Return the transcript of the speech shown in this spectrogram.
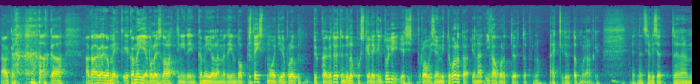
aga, aga, aga, aga me, ega meie pole seda alati nii teinud, ka meie oleme teinud hoopis teistmoodi ja pole tükk aega töötanud ja lõpuks kellelgi tuli ja siis proovisime mitu korda ja näed, iga kord töötab, noh, äkki töötab mujalgi. et need sellised ähm,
